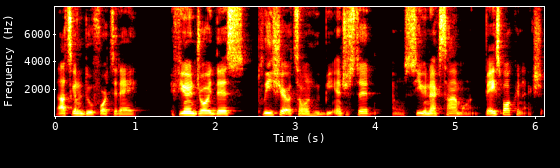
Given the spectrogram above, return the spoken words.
That's going to do for today. If you enjoyed this, please share it with someone who'd be interested, and we'll see you next time on Baseball Connection.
